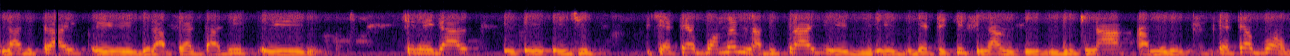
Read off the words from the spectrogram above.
l'arbitrage de la finale, c'est-à-dire Sénégal et Égypte c'était bon. Même l'arbitrage des petites finales aussi, Burkina, Cameroun, c'était bon.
